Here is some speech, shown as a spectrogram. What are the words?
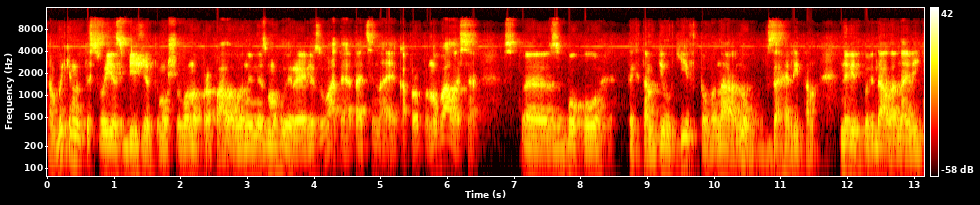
Там викинути своє збіжжя, тому що воно пропало, вони не змогли реалізувати. А та ціна, яка пропонувалася, з, е, з боку тих там ділків, то вона ну взагалі там не відповідала навіть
